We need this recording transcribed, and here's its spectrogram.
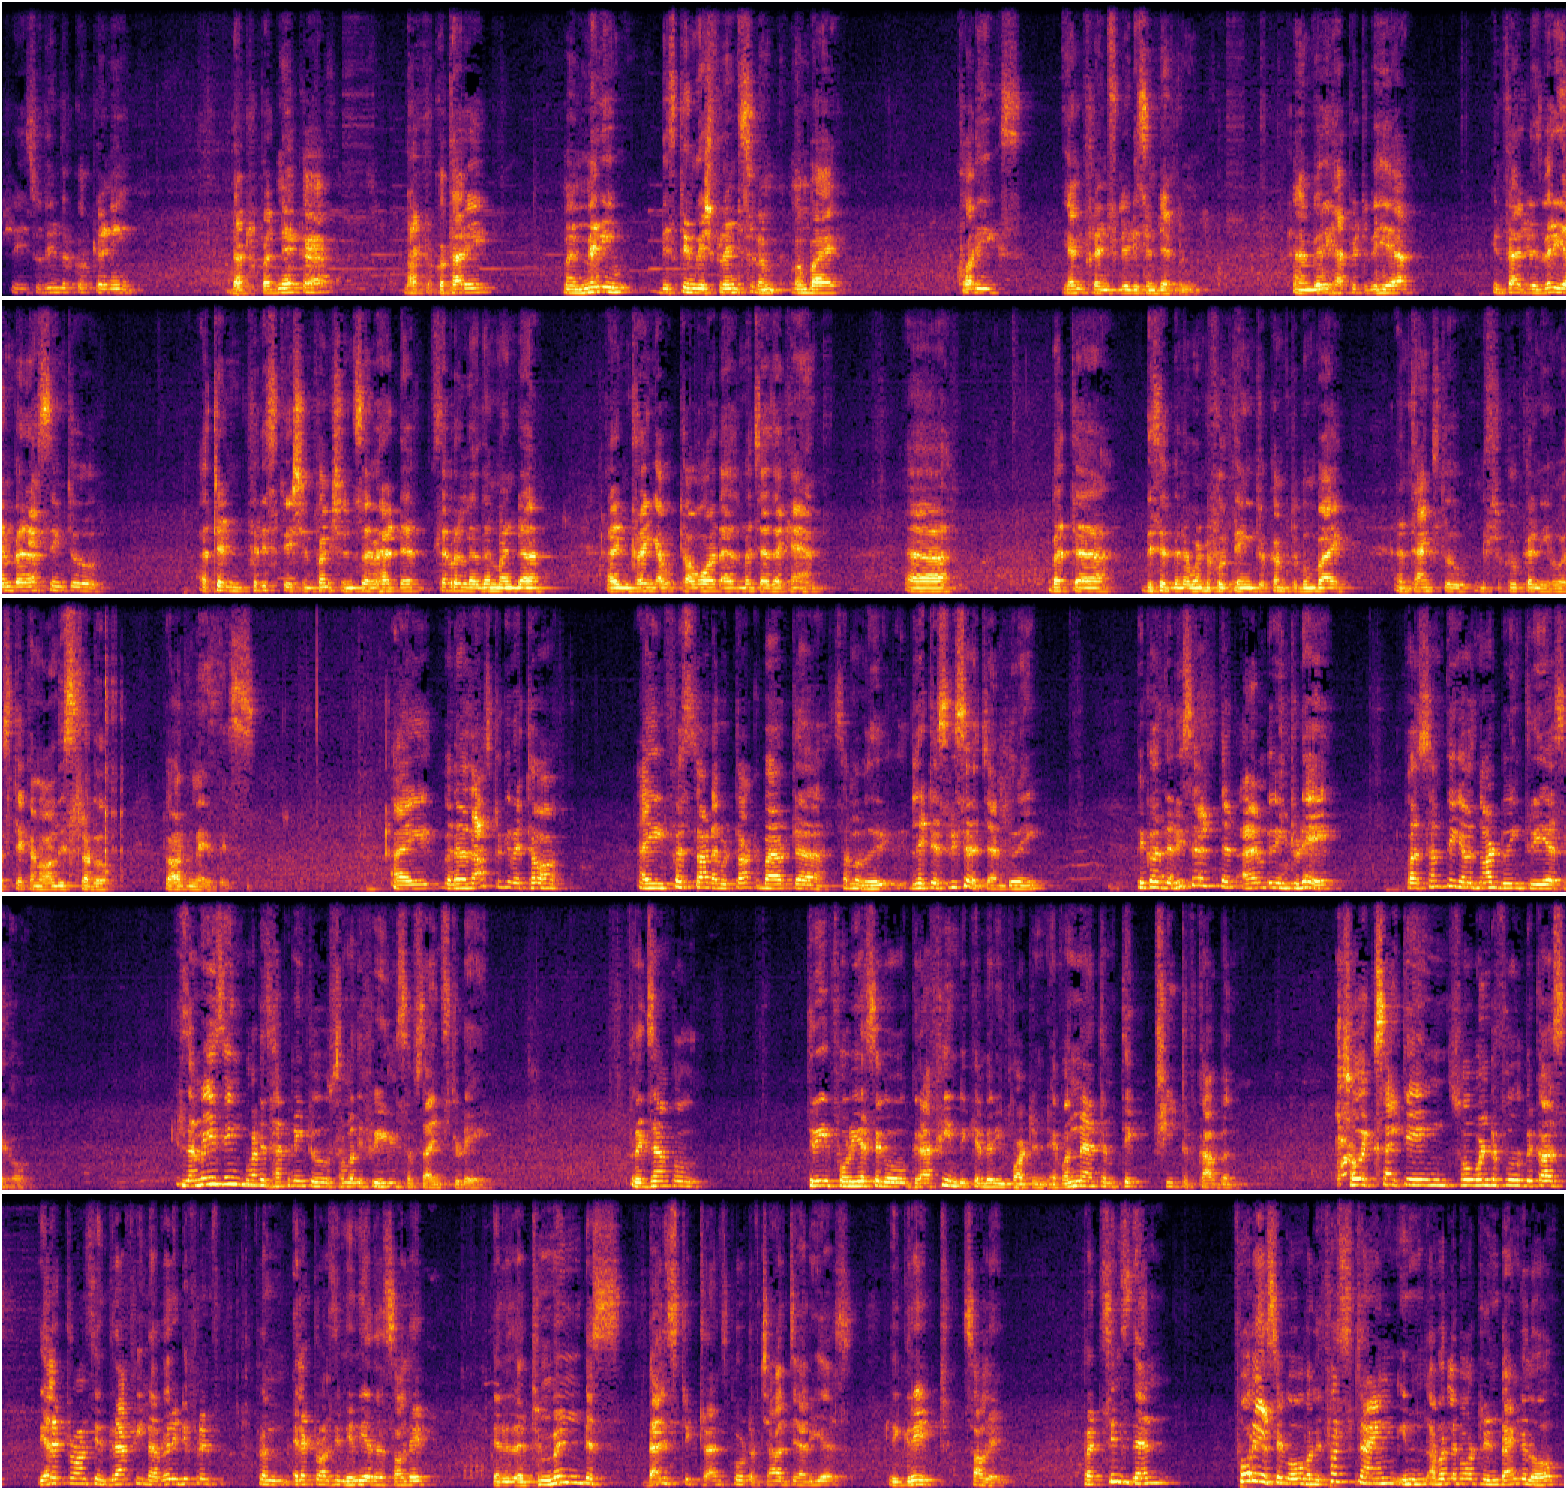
Sri Sudhindra Kulkarni, Dr. Padnekar, Dr. Kothari, my many distinguished friends from Mumbai, colleagues, young friends, ladies and gentlemen. I am very happy to be here. In fact, it is very embarrassing to attend felicitation functions. I've had uh, several of them and uh, I'm trying to avoid as much as I can. Uh, but uh, this has been a wonderful thing to come to Mumbai and thanks to Mr. Kulkarni who has taken all this trouble to organize this. I, when I was asked to give a talk, I first thought I would talk about uh, some of the latest research I'm doing because the research that I am doing today was something I was not doing three years ago. It's amazing what is happening to some of the fields of science today. For example, three, four years ago, graphene became very important, a one atom thick sheet of carbon. So exciting, so wonderful because the electrons in graphene are very different from electrons in any other solid. There is a tremendous ballistic transport of charge carriers, a great solid. But since then, four years ago, for the first time in our laboratory in Bangalore,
